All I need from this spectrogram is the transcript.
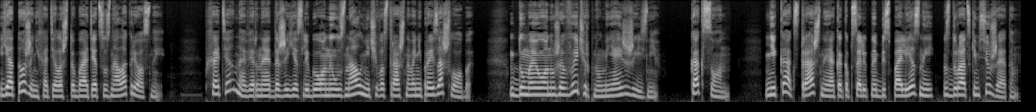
Я тоже не хотела, чтобы отец узнал о крестной. Хотя, наверное, даже если бы он и узнал, ничего страшного не произошло бы. Думаю, он уже вычеркнул меня из жизни. Как сон. Не как страшный, а как абсолютно бесполезный, с дурацким сюжетом.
